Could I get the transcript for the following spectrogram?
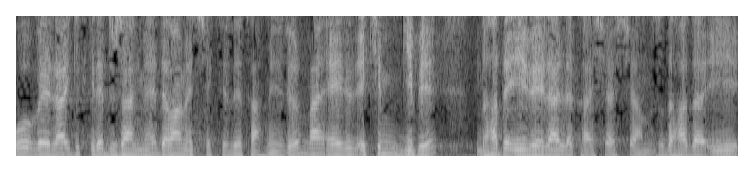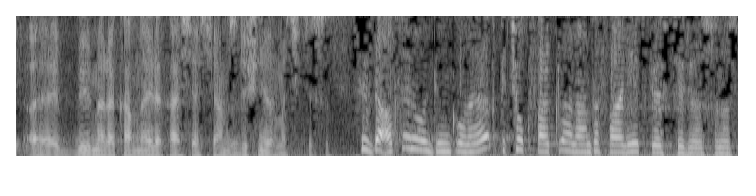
Bu veriler gitgide düzelmeye devam edecektir diye tahmin ediyorum. Ben Eylül, Ekim gibi daha da iyi verilerle karşılaşacağımızı, daha da iyi e, büyüme rakamlarıyla karşılaşacağımızı düşünüyorum açıkçası. Siz de Akfen Holding olarak birçok farklı alanda faaliyet gösteriyorsunuz.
